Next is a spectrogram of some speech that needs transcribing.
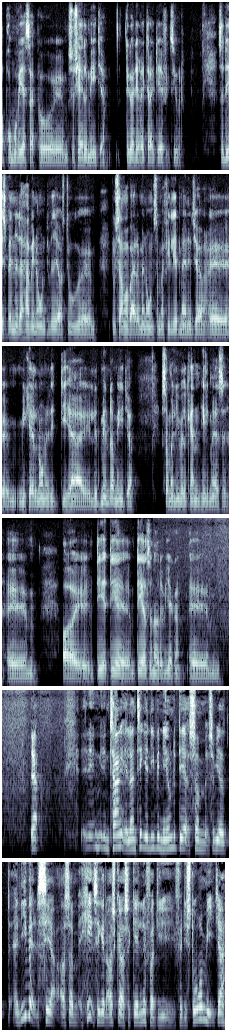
at promovere sig på øh, sociale medier. Det gør de rigtig, rigtig effektivt. Så det er spændende. Der har vi nogen, det ved jeg også, du, øh, du samarbejder med nogen som affiliate manager, øh, Michael, nogle af de, de her øh, lidt mindre medier, som alligevel kan en hel masse. Øh, og øh, det, det, det er altså noget, der virker. Øh, ja. En, en, tanke eller en ting, jeg lige vil nævne der, som, som jeg alligevel ser, og som helt sikkert også gør sig gældende for de, for de store medier,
